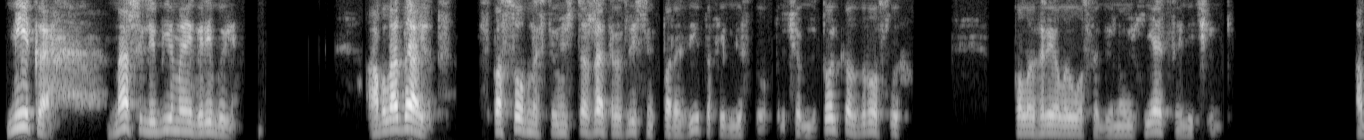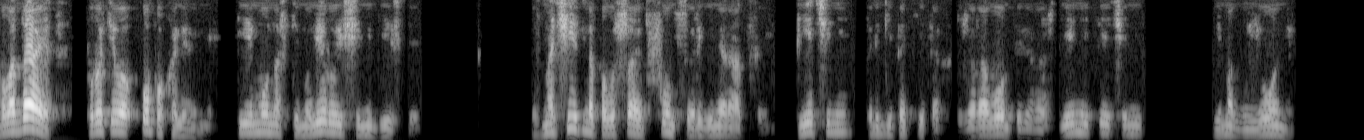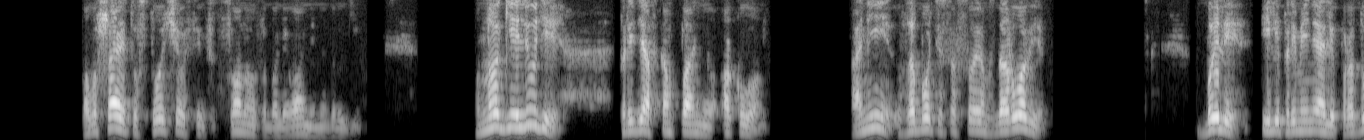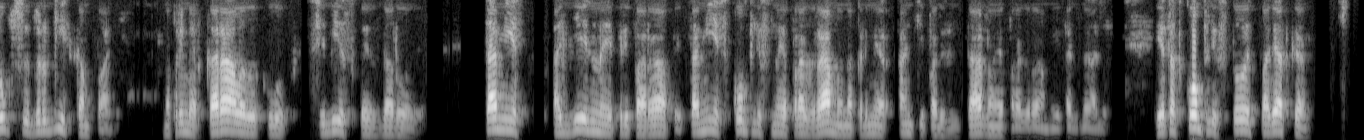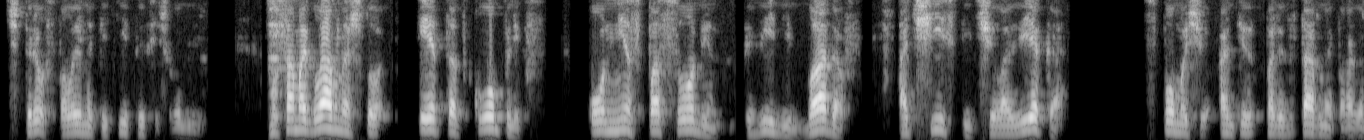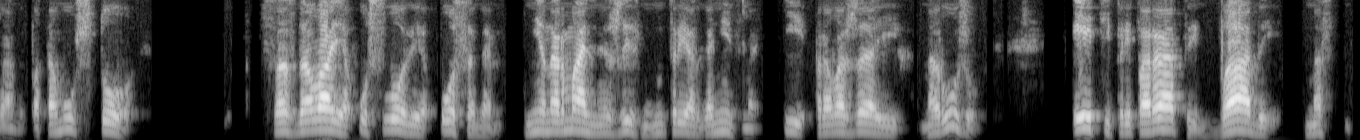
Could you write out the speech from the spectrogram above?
Мика, наши любимые грибы обладают способностью уничтожать различных паразитов и глистов, причем не только взрослых полозрелые особи, но и их яйца и личинки. Обладает противоопухолевыми и иммуностимулирующими действиями. Значительно повышает функцию регенерации печени при гепатитах, жировом перерождении печени, гемоглиоме. Повышает устойчивость к инфекционным заболеваниям и другим. Многие люди придя в компанию «Оклон», они, заботясь о своем здоровье, были или применяли продукцию других компаний. Например, «Коралловый клуб», «Сибирское здоровье». Там есть отдельные препараты, там есть комплексные программы, например, антипаразитарная программа и так далее. И этот комплекс стоит порядка 4,5-5 тысяч рублей. Но самое главное, что этот комплекс, он не способен в виде БАДов очистить человека с помощью антипаразитарной программы, потому что создавая условия особям ненормальной жизни внутри организма и провожая их наружу, эти препараты, БАДы,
